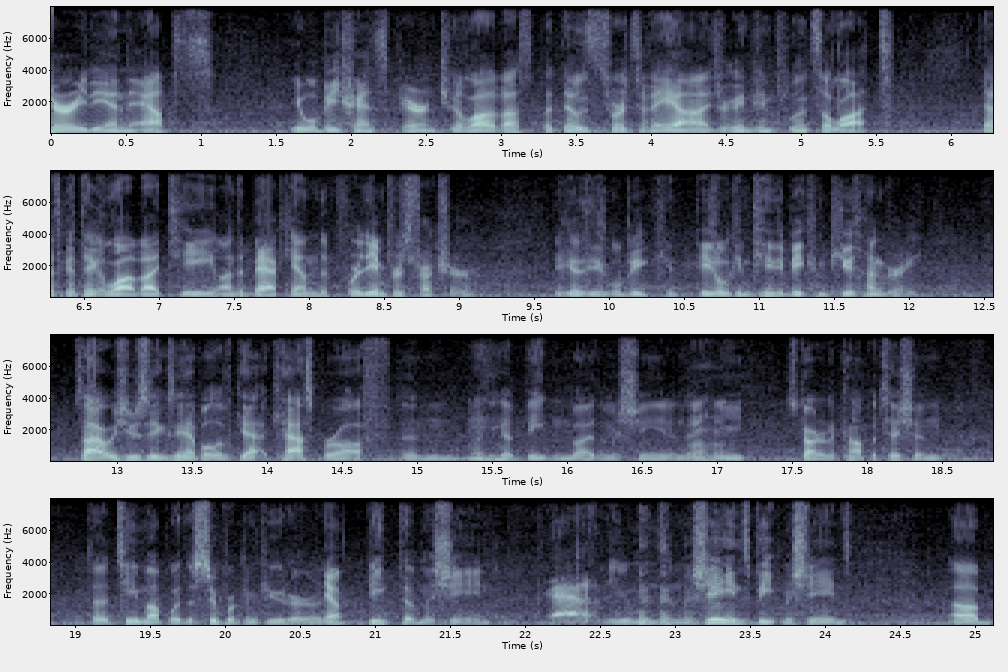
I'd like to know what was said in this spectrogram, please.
buried in apps, it will be transparent to a lot of us, but those sorts of AIs are going to influence a lot. That's going to take a lot of IT on the back end for the infrastructure, because these will, be, these will continue to be compute hungry. So I always use the example of Kasparov and mm -hmm. he mm-hmm. got beaten by the machine and then mm -hmm. he started a competition to team up with a supercomputer and yep. beat the machine. Yeah, humans and machines beat machines. Um,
